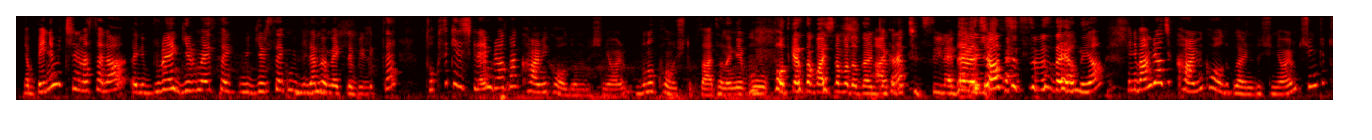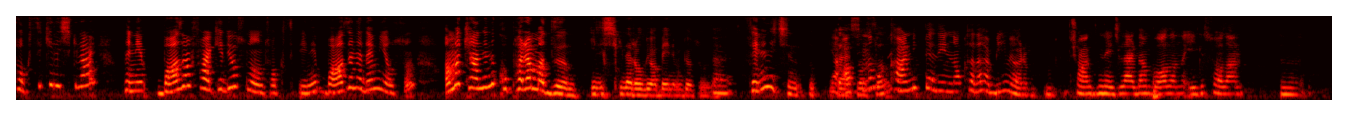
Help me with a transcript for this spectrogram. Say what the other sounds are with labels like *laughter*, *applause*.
Ya benim için mesela hani buraya girmesek mi girsek mi bilememekle birlikte toksik ilişkilerin biraz ben karmik olduğunu düşünüyorum. Bunu konuştuk zaten hani bu *laughs* podcast'a başlamadan önce Arkada tütsüyle. Evet şu an tütsümüz de yanıyor. Hani ben birazcık karmik olduklarını düşünüyorum. Çünkü toksik ilişkiler hani bazen fark ediyorsun onun toksikliğini bazen edemiyorsun. Ama kendini koparamadığın ilişkiler oluyor benim gözümde. Evet. Senin için ya de aslında nasıl? bu karmik dediğin noktada bilmiyorum. Şu an dinleyicilerden bu alana ilgisi olan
